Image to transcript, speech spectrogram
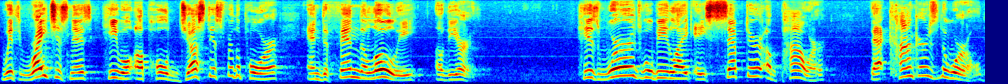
With righteousness, he will uphold justice for the poor and defend the lowly of the earth. His words will be like a scepter of power that conquers the world,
